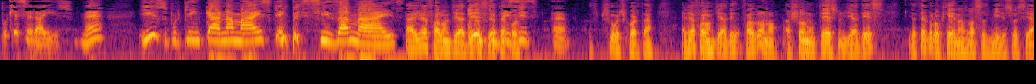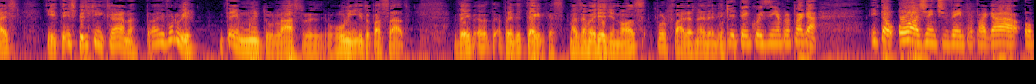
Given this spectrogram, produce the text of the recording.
Por que será isso, né? Isso porque encarna mais quem precisa mais. A gente já falou um dia desse, até precisa... Posso... Ah. Desculpa te cortar. A gente já falou um dia desse, falou não, achou num texto um dia desse, e até coloquei nas nossas mídias sociais, que tem espírito que encarna para evoluir. Não tem muito lastro ruim do passado. Veio aprender técnicas, mas a maioria de nós por falhas, né, Leni? Porque tem coisinha para pagar. Então, ou a gente vem para pagar, ou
